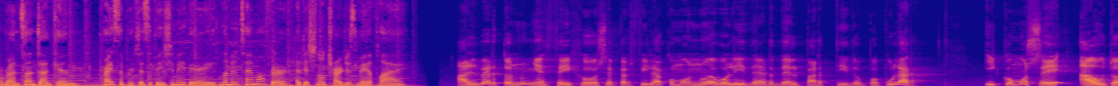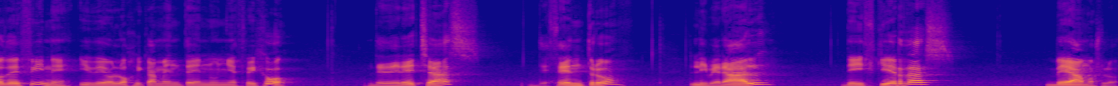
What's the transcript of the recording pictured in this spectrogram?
runs on Dunkin'. Price and participation may vary. Limited time offer. Additional charges may apply. Alberto Núñez Feijóo se perfila como nuevo líder del Partido Popular. ¿Y cómo se autodefine ideológicamente Núñez Feijóo? De derechas, de centro, liberal, de izquierdas. Veámoslo.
